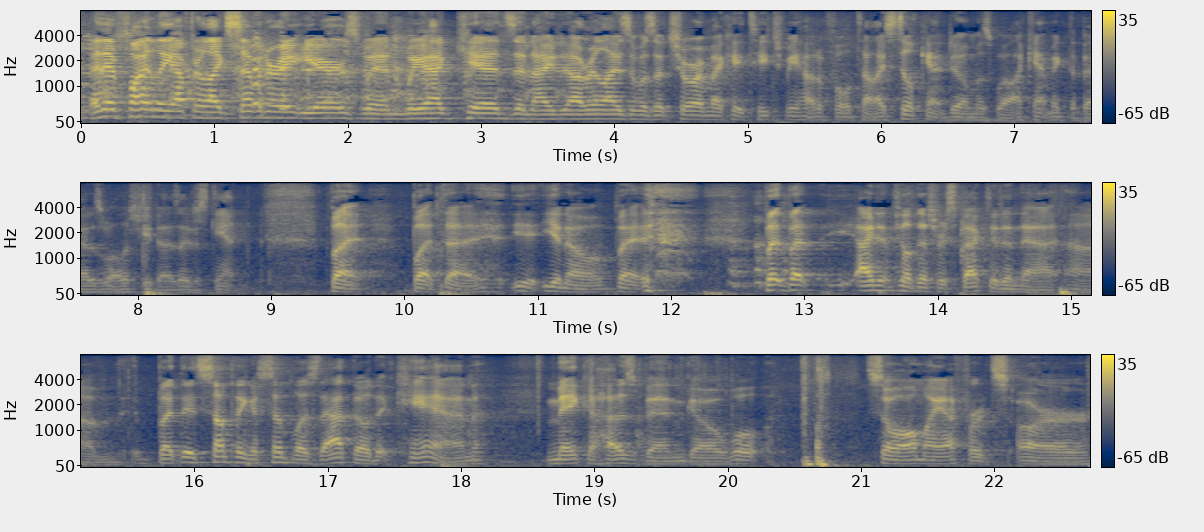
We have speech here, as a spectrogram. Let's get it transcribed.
and then finally, after like seven or eight years, when we had kids and I, I realized it was a chore, I'm like, Hey, teach me how to fold towels. I still can't do them as well. I can't make the bed as well as she does. I just can't. But, but, uh, you, you know, but. but but I didn't feel disrespected in that. Um, but it's something as simple as that, though, that can make a husband go, well, so all my efforts are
